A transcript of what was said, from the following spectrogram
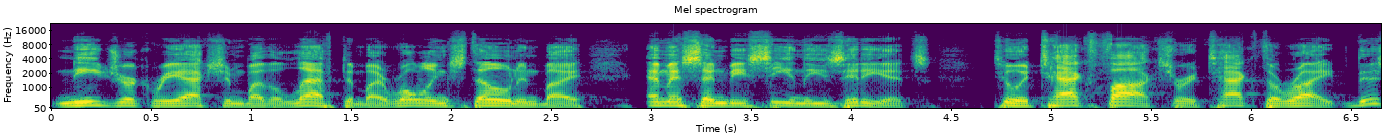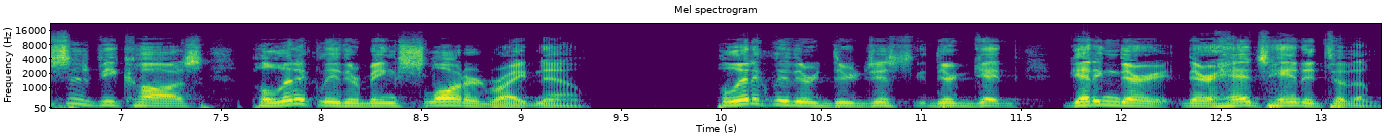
knee jerk reaction by the left and by Rolling Stone and by MSNBC and these idiots to attack Fox or attack the right, this is because politically they're being slaughtered right now. Politically, they're, they're just they're get, getting their, their heads handed to them.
